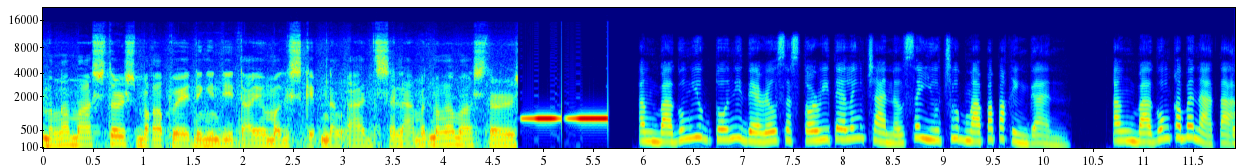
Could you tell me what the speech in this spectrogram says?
Mga Masters, baka pwedeng hindi tayo mag-skip ng ads. Salamat mga Masters. Ang bagong yugto ni Daryl sa Storytelling Channel sa YouTube mapapakinggan. Ang bagong kabanata.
